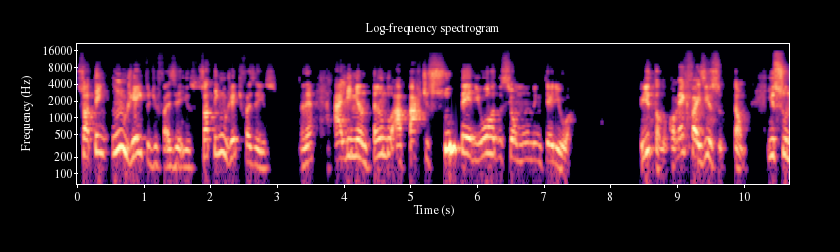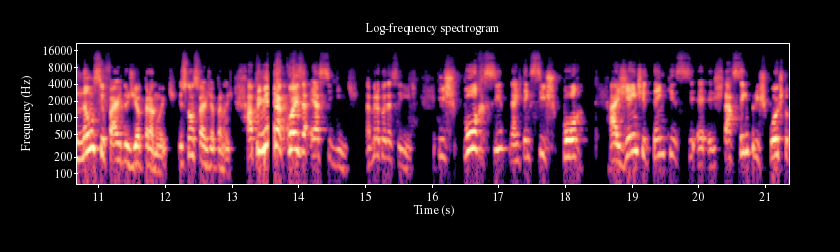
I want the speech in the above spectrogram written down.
só tem um jeito de fazer isso. Só tem um jeito de fazer isso né? alimentando a parte superior do seu mundo interior. Ítalo, como é que faz isso? Então, isso não se faz do dia para a noite. Isso não se faz do dia para a noite. A primeira coisa é a seguinte: a primeira coisa é a seguinte: expor-se, a gente tem que se expor, a gente tem que se, é, estar sempre exposto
